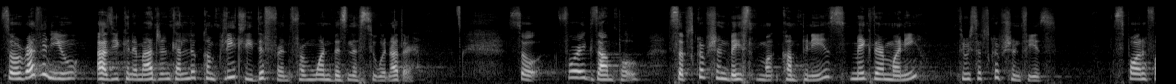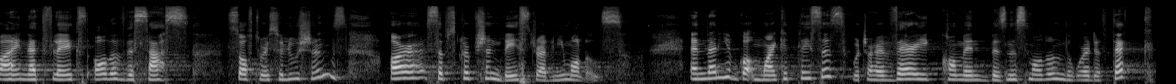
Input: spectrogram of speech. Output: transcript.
So revenue, as you can imagine, can look completely different from one business to another. So, for example, subscription-based companies make their money through subscription fees. Spotify, Netflix, all of the SaaS software solutions are subscription-based revenue models. And then you've got marketplaces, which are a very common business model in the world of tech,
